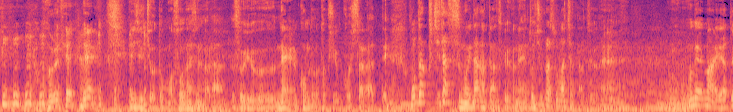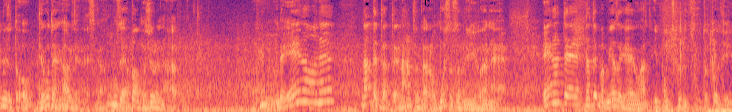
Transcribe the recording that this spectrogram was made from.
これでね編集長とも相談しながらそういうね今度の特集こうしたらって、本当は口出すつもりなかったんですけどね途中からそうなっちゃったんですよね、ほ、んでまあやってみると手応えがあるじゃないですか、そしてやっぱ面白いなと思って、で映画はねなんて言ったってなんて言うんだろうもう一つの理由はね映画って例えば宮崎駿が1本作るっていうと当時、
